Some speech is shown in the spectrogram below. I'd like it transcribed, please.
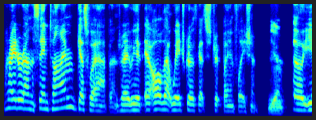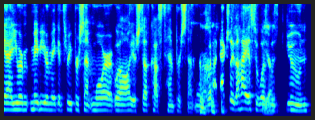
right around the same time, guess what happened? Right, we had, all that wage growth got stripped by inflation. Yeah. So yeah, you were maybe you were making three percent more. Well, all your stuff costs ten percent more. Well, actually, the highest it was Yeah. was June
